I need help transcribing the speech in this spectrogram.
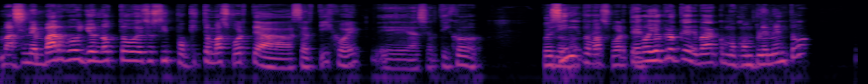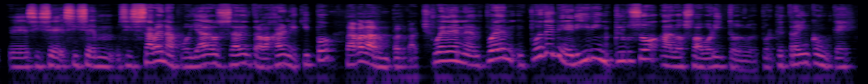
Más sin embargo, yo noto eso sí poquito más fuerte a Acertijo, ¿eh? eh, acertijo. Pues Lo sí, más fuerte. tengo, yo creo que va como complemento. Eh, si, se, si, se, si se saben apoyar o si saben trabajar en equipo, La van a romper gacho. pueden, pueden, pueden herir incluso a los favoritos, güey, porque traen con qué.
